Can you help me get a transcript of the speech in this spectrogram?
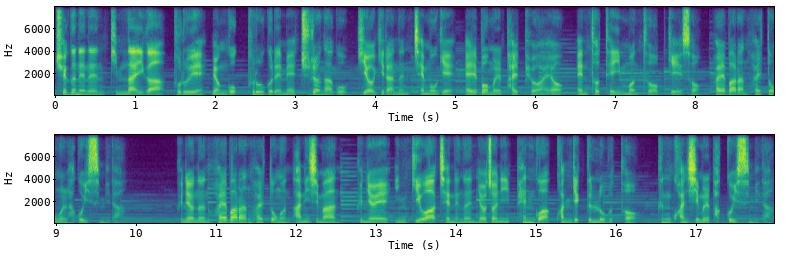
최근에는 김나희가 부르의 명곡 프로그램에 출연하고 기억이라는 제목의 앨범을 발표하여 엔터테인먼트 업계에서 활발한 활동을 하고 있습니다. 그녀는 활발한 활동은 아니지만 그녀의 인기와 재능은 여전히 팬과 관객들로부터 큰 관심을 받고 있습니다.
